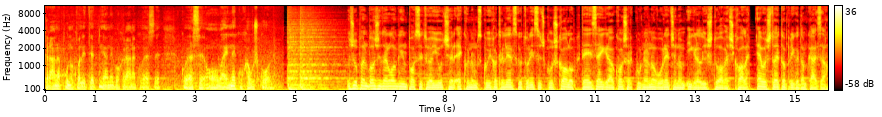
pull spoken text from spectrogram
hrana puno kvalitetnija nego hrana koja se, koja se ovaj, ne kuha u školi. Župan Božidar Login posjetio jučer ekonomsku i hotelijersku turističku školu te je zaigrao košarku na novo uređenom igralištu ove škole. Evo što je to prigodom kazao.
